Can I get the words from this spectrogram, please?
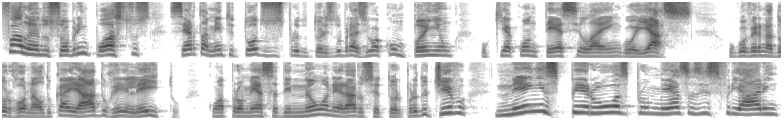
Falando sobre impostos, certamente todos os produtores do Brasil acompanham o que acontece lá em Goiás. O governador Ronaldo Caiado, reeleito com a promessa de não onerar o setor produtivo, nem esperou as promessas esfriarem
